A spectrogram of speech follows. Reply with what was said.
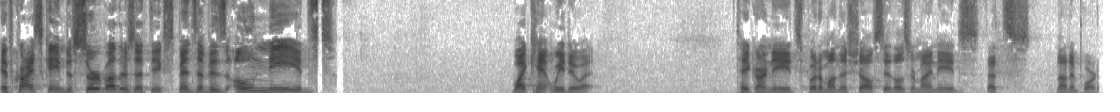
If Christ came to serve others at the expense of His own needs, why can't we do it? take our needs, put them on the shelf, say, Those are my needs. That's not important.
